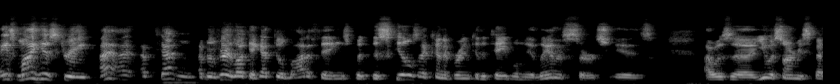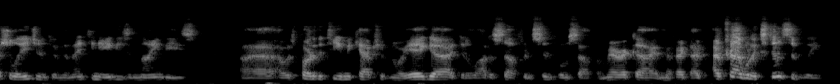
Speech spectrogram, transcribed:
I guess my history, I, have gotten, I've been very lucky. I got to a lot of things, but the skills I kind of bring to the table in the Atlantis search is, I was a U.S. Army Special Agent in the 1980s and 90s. Uh, I was part of the team that captured Noriega. I did a lot of stuff in Central and South America. And in fact, I've, I've traveled extensively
